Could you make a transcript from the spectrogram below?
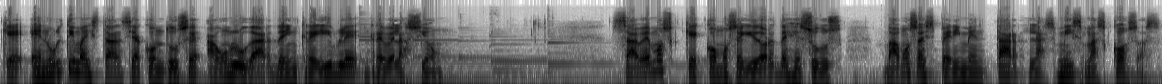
que en última instancia conduce a un lugar de increíble revelación. Sabemos que como seguidores de Jesús vamos a experimentar las mismas cosas.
